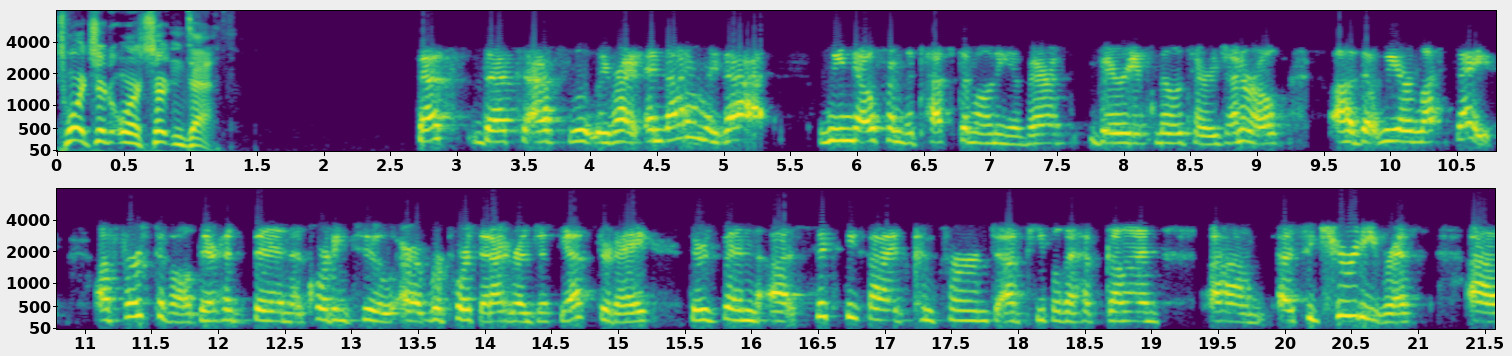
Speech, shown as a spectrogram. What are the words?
tortured or certain death. That's that's absolutely right, and not only that, we know from the testimony of various military generals uh, that we are less safe. Uh, first of all, there has been, according to a report that I read just yesterday, there's been uh, 65 confirmed uh, people that have gone um, a security risk uh,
